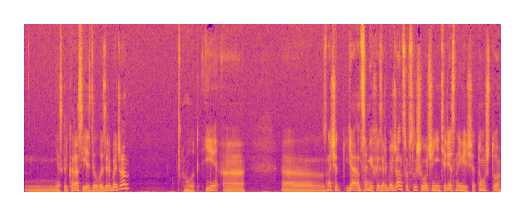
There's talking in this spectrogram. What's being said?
несколько раз ездил в Азербайджан, вот, и, э, э, значит, я от самих азербайджанцев слышал очень интересные вещи о том, что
